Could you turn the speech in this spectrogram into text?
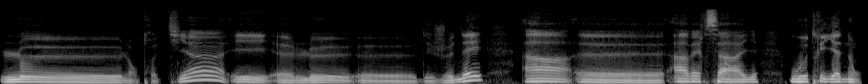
le l'entretien et euh, le euh, déjeuner à, à Versailles ou au Trianon.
